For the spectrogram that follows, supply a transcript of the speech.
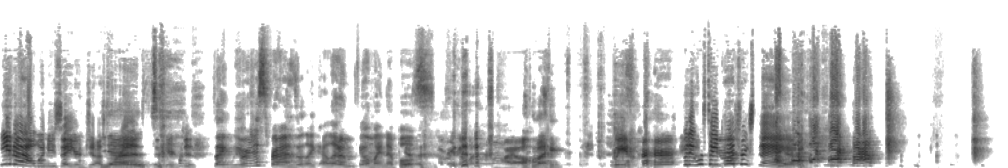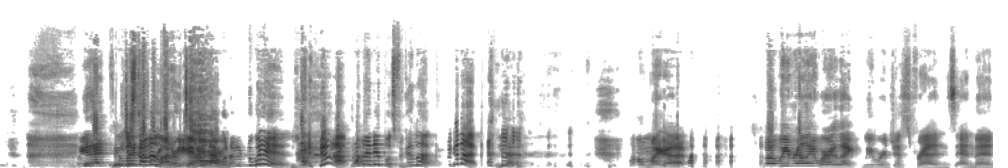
you know how when you say you're just Yes. friends, you're just It's like we were just friends, but like I let him feel my nipples Yeah. every once in a while. Like we were. But it was St. Patrick's Day. Yeah. we had too just got the lottery ticket. I wanted him to win. Yeah. Got my nipples for good luck. For Good luck. Yeah. Oh my god. But we really were like we were just friends, and then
